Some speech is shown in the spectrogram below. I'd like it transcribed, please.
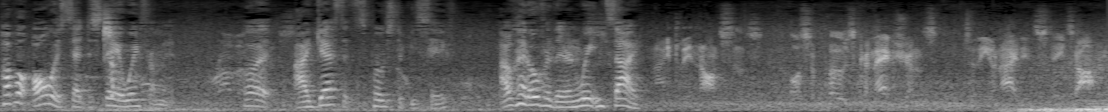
Papa always said to stay away from it. But I guess it's supposed to be safe. I'll head over there and wait inside. nightly nonsense or supposed connections to the United States Army.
